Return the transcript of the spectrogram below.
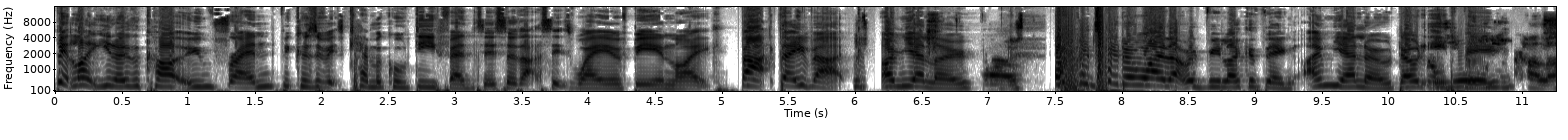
bit like you know the cartoon friend, because of its chemical defenses. So that's its way of being like, back, stay back. I'm yellow. Wow. I don't know why that would be like a thing. I'm yellow. Don't eat me. colour.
